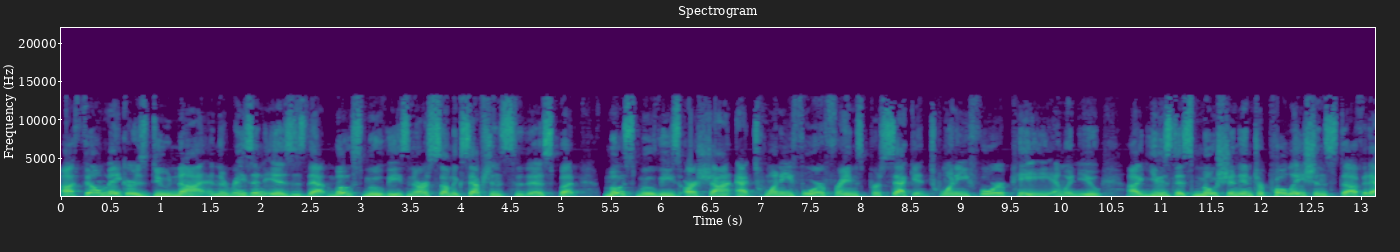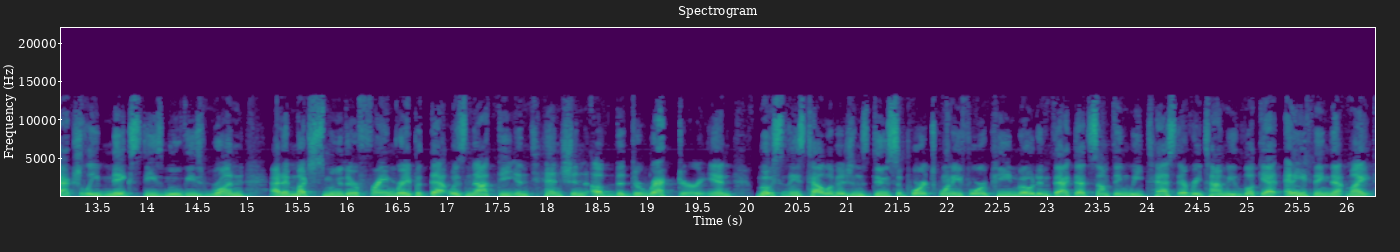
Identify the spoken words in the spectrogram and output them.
uh, filmmakers do not. And the reason is, is that most movies, and there are some exceptions to this, but most movies are shot at 24 frames per second, 24p. And when you uh, use this motion interpolation stuff, it actually makes these movies run at a much smoother frame rate, but that was not the intention of the director. And most of these televisions do support 24p mode. In fact, that's something we test every time we look at anything that might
